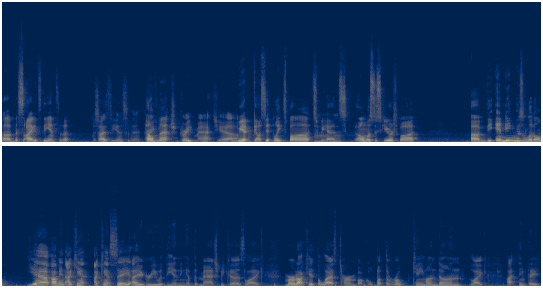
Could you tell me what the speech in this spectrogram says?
Uh, besides the incident, Besides the incident, hell of a match. great match. Yeah, We had gusset plate spots. We had Mhm. almost a skewer spot. Um, the ending was a little. yeah. I mean, I can't I can't say I agree with the ending of the match because like Murdoch hit the last turnbuckle, but the rope came undone. Like I think they.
